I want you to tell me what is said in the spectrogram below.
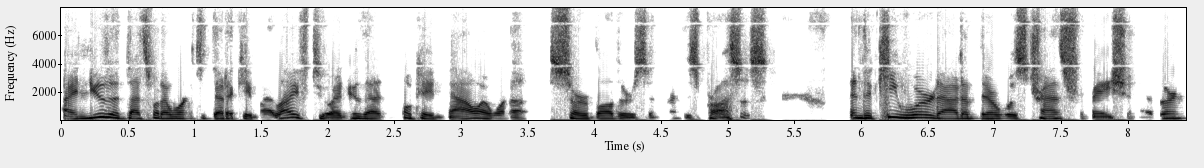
I knew that that's what I wanted to dedicate my life to. I knew that, okay, now I want to serve others in, in this process. And the key word, Adam, there was transformation. I learned,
